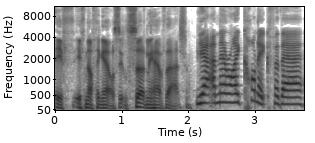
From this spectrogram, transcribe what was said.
if if nothing else, it will certainly have that. Yeah, and they're iconic for their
